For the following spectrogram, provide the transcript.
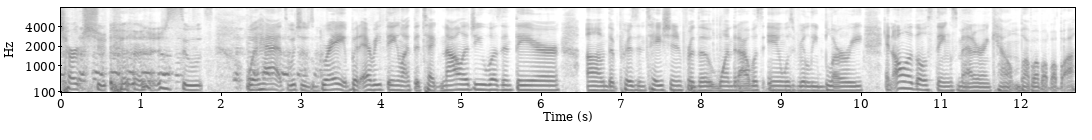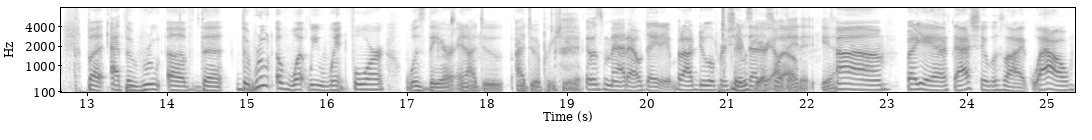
church suits with hats, which was great. But everything like the technology wasn't there. Um, the presentation for the one that I was in was really blurry, and all of those things matter and count. And blah blah blah blah blah. But at the root of the the root of what we went for was there, and I do I do appreciate it. It was mad outdated, but I do appreciate It was that very as well. outdated, yeah. Um, but yeah, that shit was like, wow.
